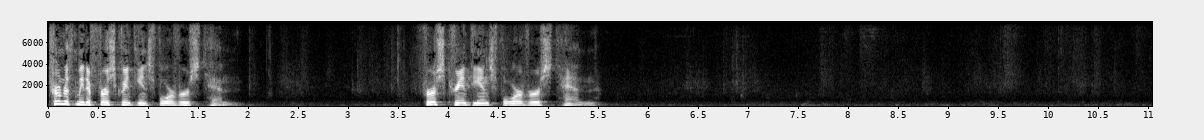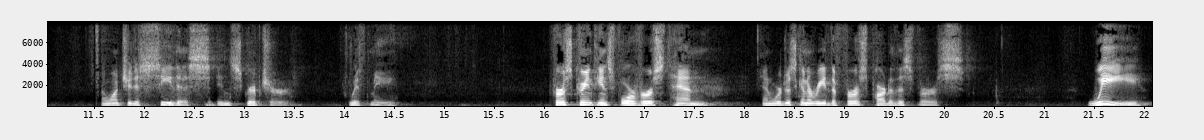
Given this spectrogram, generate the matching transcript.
Turn with me to 1 Corinthians 4, verse 10. 1 Corinthians 4, verse 10. I want you to see this in Scripture with me. 1 Corinthians 4, verse 10, and we're just going to read the first part of this verse. We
